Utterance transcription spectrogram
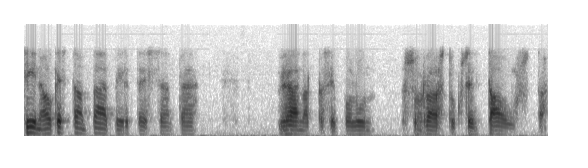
siinä oikeastaan pääpiirteissään tämä Pyhänakkasipolun sorastuksen tausta.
